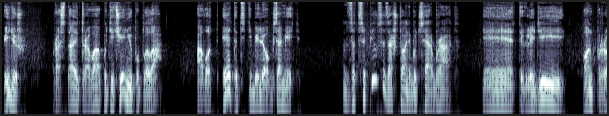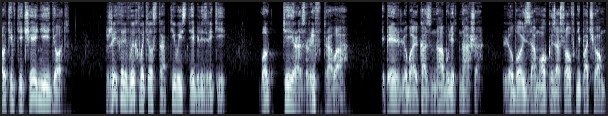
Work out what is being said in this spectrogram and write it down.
Видишь, простая трава по течению поплыла. А вот этот стебелек, заметь. Зацепился за что-нибудь, сэр, брат? Нет, ты гляди, он против течения идет. Жихарь выхватил строптивый стебель из реки. Вот те и разрыв трава. Теперь любая казна будет наша. Любой замок и засов нипочем.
